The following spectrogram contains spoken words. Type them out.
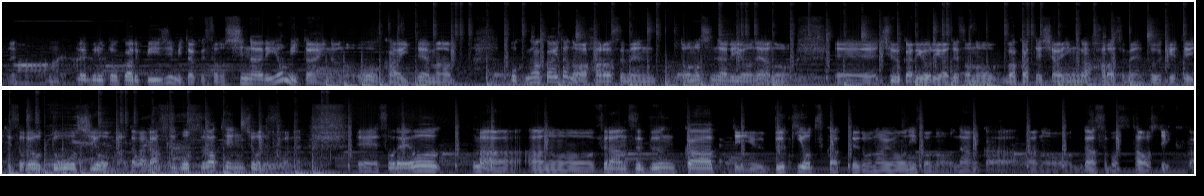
ね。はいテーブルトーク RPG みたくそのシナリオみたいなのを書いて、まあ、僕が書いたのはハラスメントのシナリオね、あの、えー中華料理屋でその若手社員がハラスメントを受けていて、それをどうしようか。だからラスボスは天井ですよね。えーそれを、まあ、あの、フランス文化っていう武器を使ってどのようにその、なんか、あの、ラスボス倒していくか。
